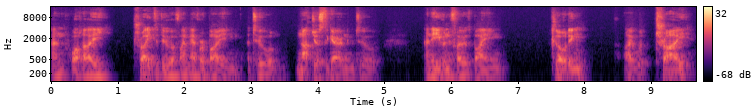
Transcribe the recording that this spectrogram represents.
and what I try to do if I'm ever buying a tool, not just a gardening tool, and even if I was buying clothing, I would try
